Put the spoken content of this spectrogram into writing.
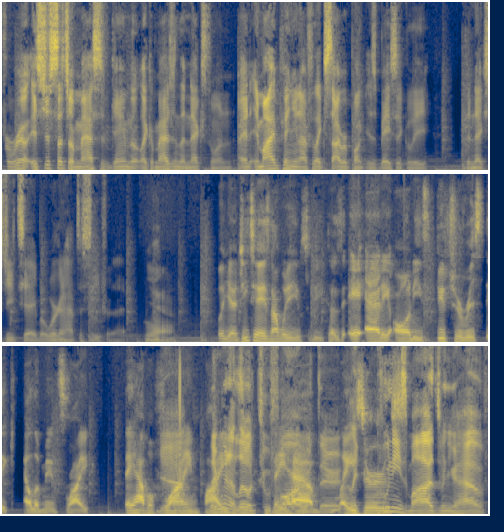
For real, it's just such a massive game though. Like imagine the next one. And in my opinion, I feel like Cyberpunk is basically the next GTA, but we're gonna have to see for that. Yeah. But yeah, GTA is not what it used to be because it added all these futuristic elements. Like they have a Yeah, flying They bike. went a little too they far have their lasers. Like, who needs mods when you have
